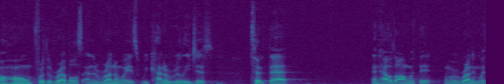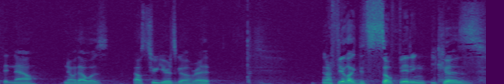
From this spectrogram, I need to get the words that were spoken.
a home for the rebels and the runaways, we kind of really just took that and held on with it, and we're running with it now. You know, that was that was two years ago, right? And I feel like this is so fitting because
